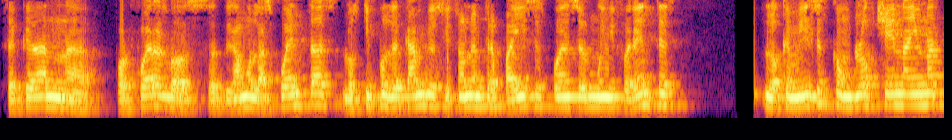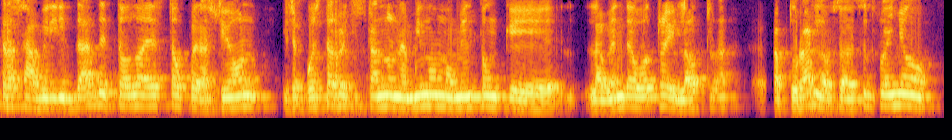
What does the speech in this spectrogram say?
se quedan por fuera los, digamos, las cuentas, los tipos de cambios si son entre países pueden ser muy diferentes. Lo que me dices con blockchain hay una trazabilidad de toda esta operación y se puede estar registrando en el mismo momento en que la vende otra y la otra capturarla. O sea, es el sueño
